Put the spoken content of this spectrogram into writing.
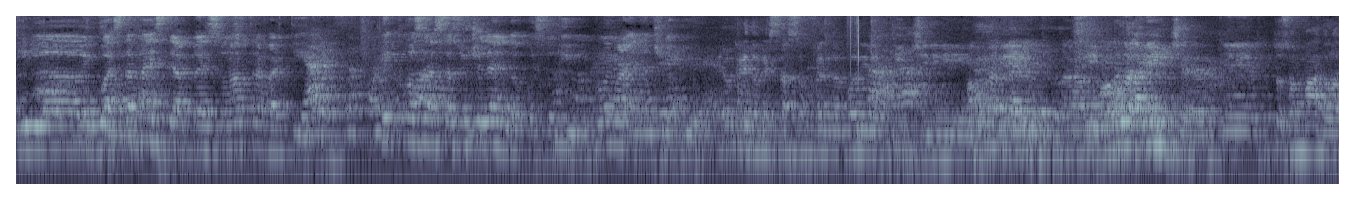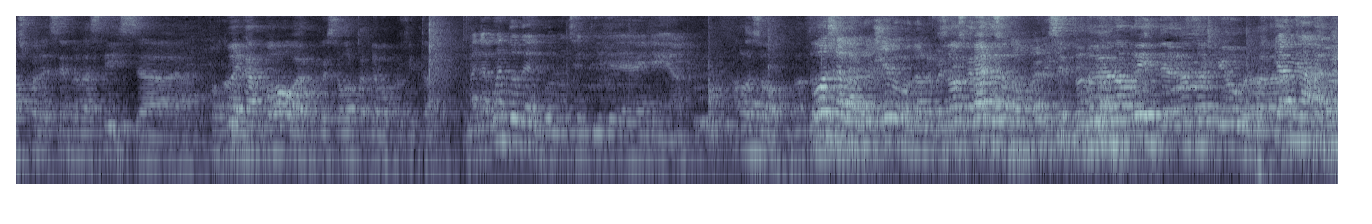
Il, il Guastafeste ha perso un'altra partita. Che cosa sta succedendo a questo team? Come mai non c'è più? Io credo che sta soffrendo un po' di vertigini. Paura sì, paura di vincere perché tutto sommato la squadra è sempre la stessa. Due KO e questa volta abbiamo approfittato. Ma da quanto tempo non sentite Enea? Non lo so. non Forse la da un sperso, paio di lo settimane. dovevano prendere, non so più ora. chiamiamolo.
